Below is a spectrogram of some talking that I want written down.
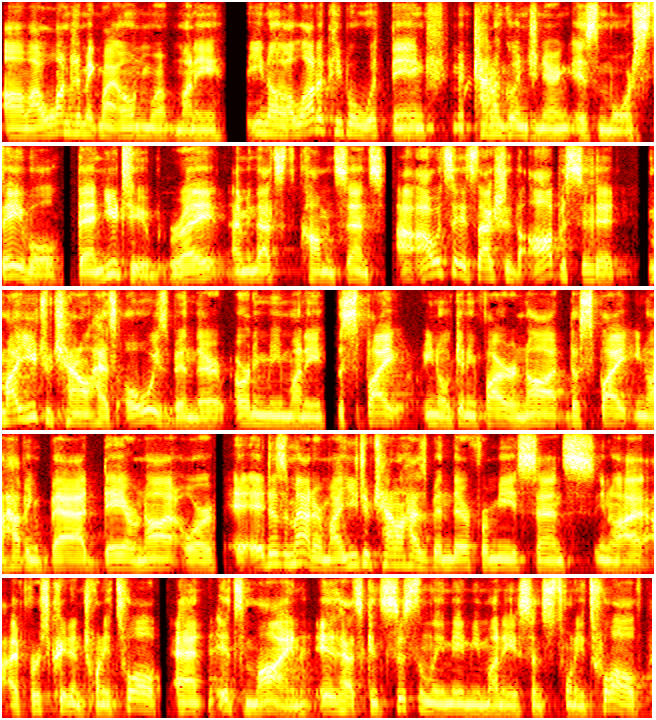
Um, I wanted to make my own money. You know, a lot of people would think mechanical engineering is more stable than YouTube, right? I mean, that's common sense. I, I would say it's actually the opposite. My YouTube channel has always been there earning me money despite, you know, getting fired or not, despite, you know, having a bad day or not, or it, it doesn't matter. My YouTube channel has been there for me since, you know, I, I first created in 2012 and it's mine. It has consistently made me money since 2012. 2012.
